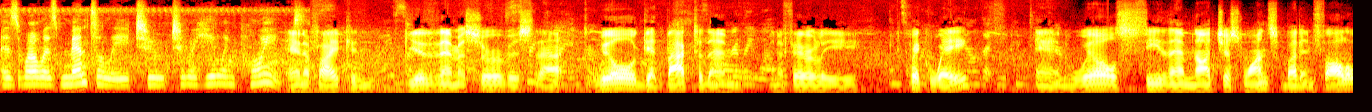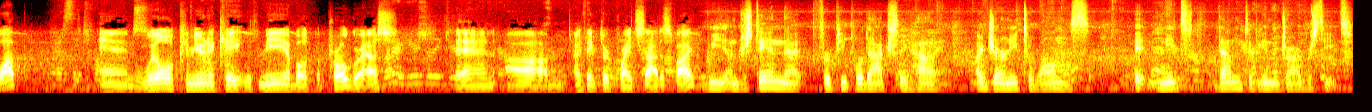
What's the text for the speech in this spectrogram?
as well as mentally to, to a healing point. And if I can give them a service that will get back to them in a fairly quick way and we'll see them not just once but in follow-up and will communicate with me about the progress, then um, I think they're quite satisfied. We understand that for people to actually have a journey to wellness, it needs them to be in the driver's seat.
